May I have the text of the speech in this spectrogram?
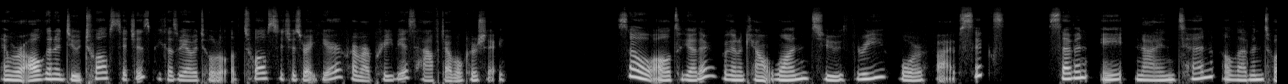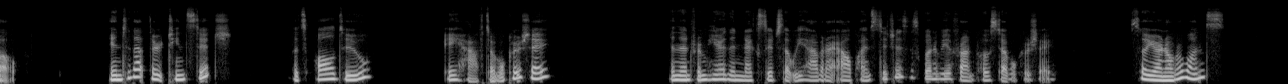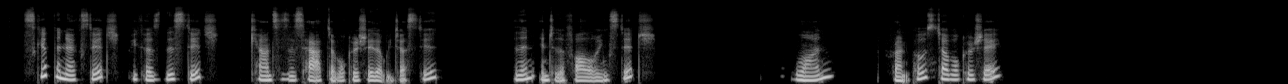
And we're all going to do 12 stitches because we have a total of 12 stitches right here from our previous half double crochet. So all together, we're going to count 1, 2, 3, 4, 5, 6, 7, 8, 9, 10, 11, 12. Into that 13th stitch, let's all do a half double crochet. And then from here, the next stitch that we have in our alpine stitches is going to be a front post double crochet. So yarn over once, skip the next stitch because this stitch counts as this half double crochet that we just did, and then into the following stitch, one front post double crochet,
